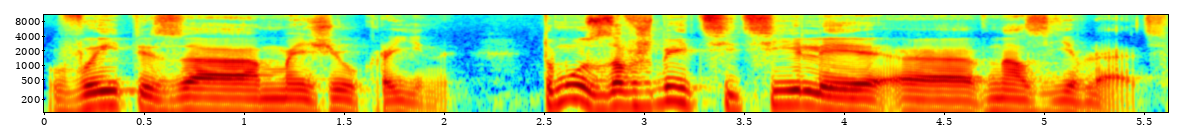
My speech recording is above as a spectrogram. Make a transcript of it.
вийти за межі України. Тому завжди ці цілі е, в нас з'являються.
